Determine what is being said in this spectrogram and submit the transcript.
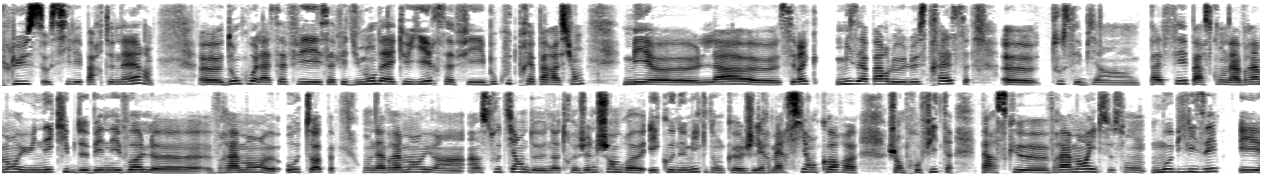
plus aussi les partenaires. Euh, donc voilà, ça fait ça fait du monde à accueillir, ça fait beaucoup de préparation. Mais euh, là, euh, c'est vrai que mis à part le, stress, tout s'est bien passé parce qu'on a vraiment eu une équipe de bénévoles vraiment au top. On a vraiment eu un, un, soutien de notre jeune chambre économique, donc je les remercie encore, j'en profite, parce que vraiment ils se sont mobilisés et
